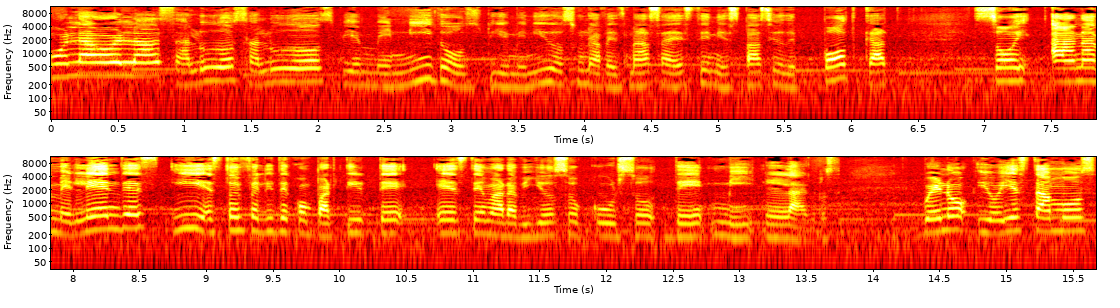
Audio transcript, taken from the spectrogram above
Hola, hola, saludos, saludos, bienvenidos, bienvenidos una vez más a este mi espacio de podcast. Soy Ana Meléndez y estoy feliz de compartirte este maravilloso curso de milagros. Bueno, y hoy estamos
